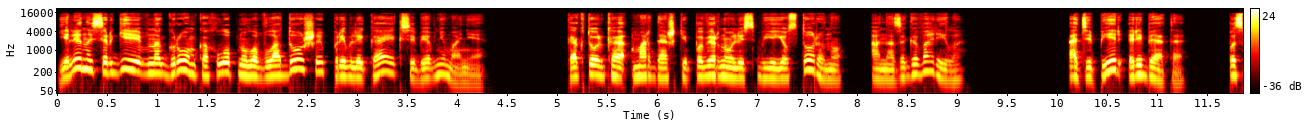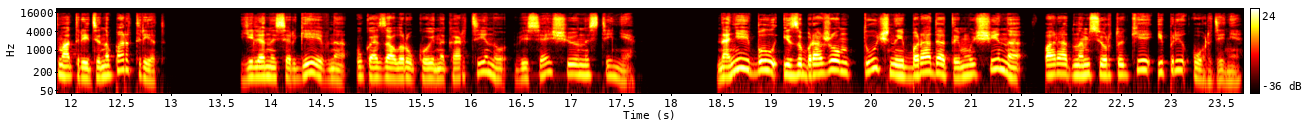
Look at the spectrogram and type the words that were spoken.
Елена Сергеевна громко хлопнула в ладоши, привлекая к себе внимание. Как только мордашки повернулись в ее сторону, она заговорила. «А теперь, ребята, — Посмотрите на портрет». Елена Сергеевна указала рукой на картину, висящую на стене. На ней был изображен тучный бородатый мужчина в парадном сюртуке и при ордене.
